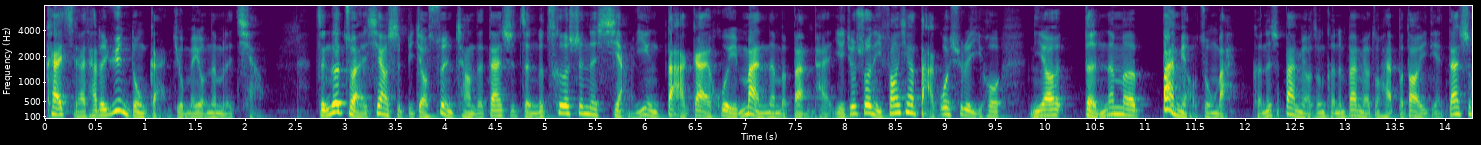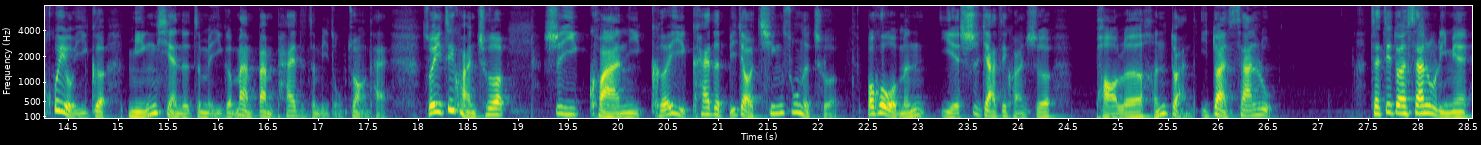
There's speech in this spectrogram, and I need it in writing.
开起来它的运动感就没有那么的强。整个转向是比较顺畅的，但是整个车身的响应大概会慢那么半拍，也就是说你方向打过去了以后，你要等那么半秒钟吧，可能是半秒钟，可能半秒钟还不到一点，但是会有一个明显的这么一个慢半拍的这么一种状态。所以这款车是一款你可以开的比较轻松的车，包括我们也试驾这款车跑了很短的一段山路。在这段山路里面，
